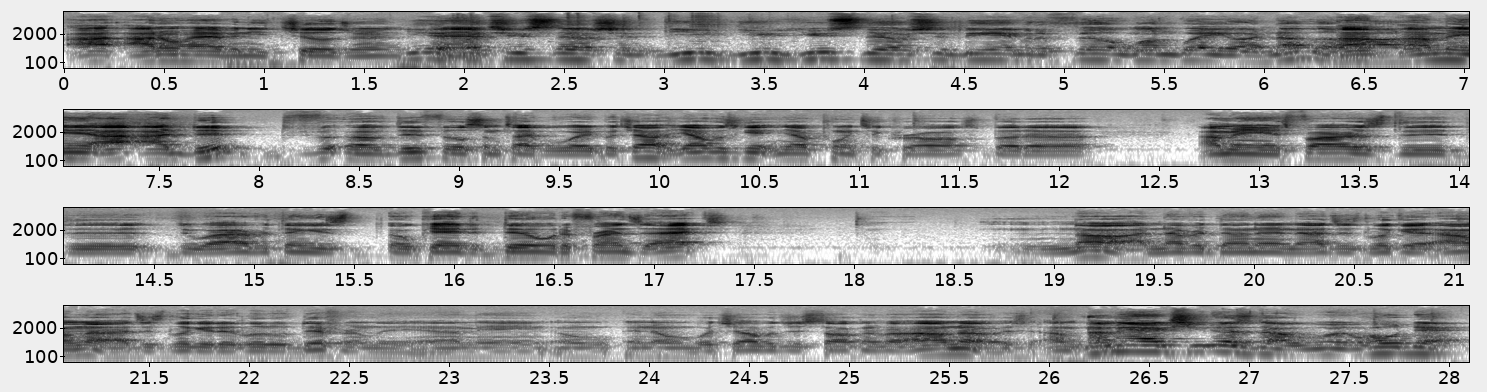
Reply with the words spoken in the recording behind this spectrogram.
I, I don't have any children. yeah, and but you still should you you you still should be able to feel one way or another about I, I mean, I, I did uh, did feel some type of way, but y'all y'all was getting your points across. But uh, I mean, as far as the the do I ever think it's okay to deal with a friend's ex? No, I never done it, and I just look at I don't know. I just look at it a little differently. I mean, on, and on what y'all was just talking about, I don't know. It's, I'm, Let me ask you this though. Hold that.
